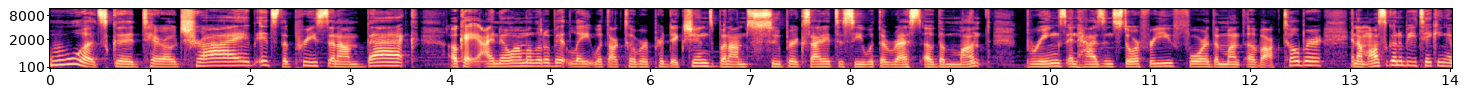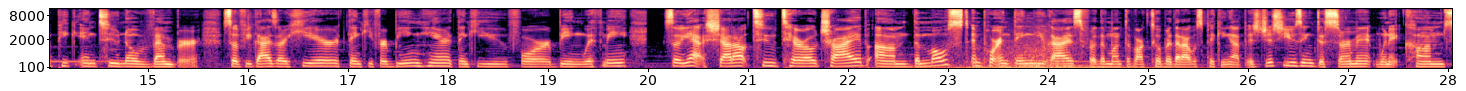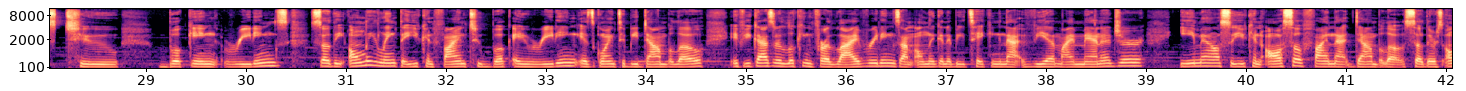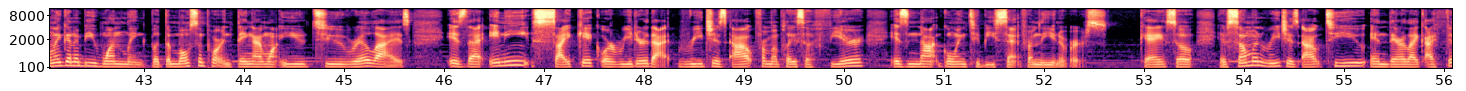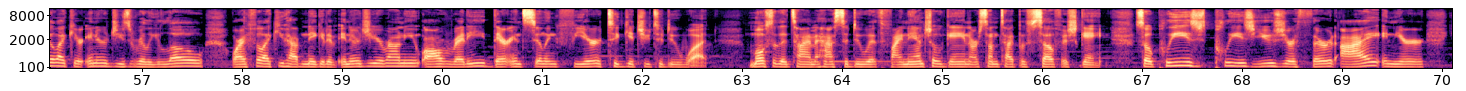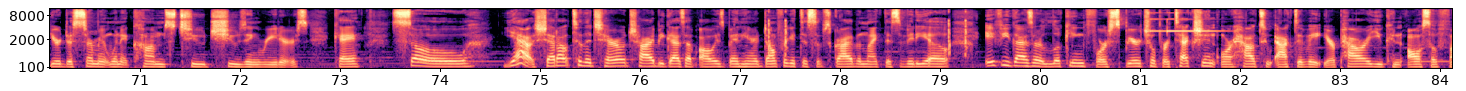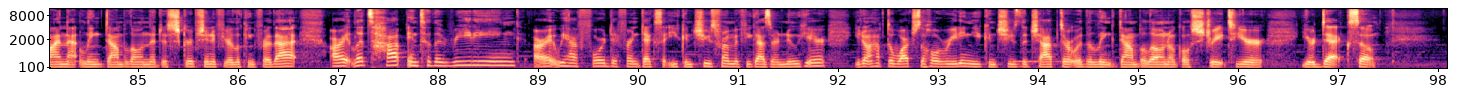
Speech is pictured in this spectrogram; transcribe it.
What's good, Tarot Tribe? It's the Priest, and I'm back. Okay, I know I'm a little bit late with October predictions, but I'm super excited to see what the rest of the month brings and has in store for you for the month of October. And I'm also going to be taking a peek into November. So if you guys are here, thank you for being here. Thank you for being with me. So yeah, shout out to Tarot Tribe. Um, the most important thing, you guys, for the month of October that I was picking up is just using discernment when it comes to booking readings. So the only link that you can find to book a reading is going to be down below. If you guys are looking for live readings, I'm only going to be taking that via my manager email. So you can also find that down below. So there's only going to be one link, but the most important thing I want you to realize is that any psychic or reader that reaches out from a place of fear is not going to be sent from the universe. Okay. So if someone reaches out to you and they're like, I feel like your energy is really low, or I feel like you have negative energy around you already, they're instilling fear to get you to do what? Most of the time, it has to do with financial gain or some type of selfish gain. So please, please use your third eye and your your discernment when it comes to choosing readers. Okay. So yeah, shout out to the Tarot tribe. You guys have always been here. Don't forget to subscribe and like this video. If you guys are looking for spiritual protection or how to activate your power, you can also find that link down below in the description if you're looking for that. All right, let's hop into the reading. All right, we have four different decks that you can choose from. If you guys are new here, you don't have to watch the whole reading. You can choose the chapter or the link down below and it'll go straight to your, your deck. So,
